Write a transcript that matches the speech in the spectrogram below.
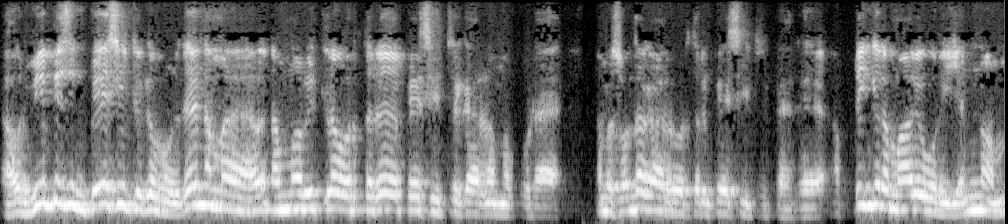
அவர் விபி சிங் பேசிட்டு இருக்கும் பொழுது நம்ம நம்ம வீட்டுல ஒருத்தர் பேசிட்டு இருக்காரு நம்ம கூட. நம்ம சொந்தக்காரர் ஒருத்தர் பேசிட்டு இருக்காரு அப்படிங்கிற மாதிரி ஒரு எண்ணம்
